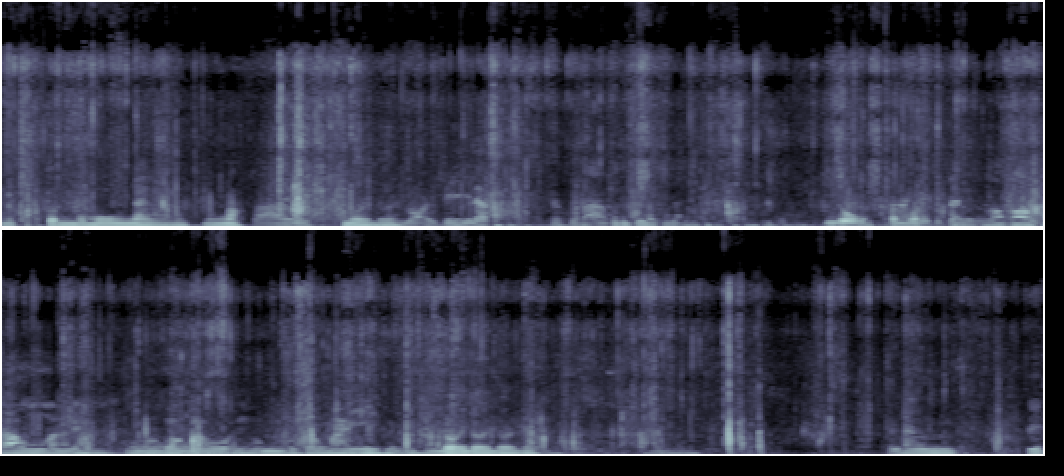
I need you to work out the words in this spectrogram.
มต้นมะม่วงใหญ่เนาะพี่น้องเนาะลายโดยโดยลอยพี่แล้วแต่คุณภาพก็จะ โยกันว่าเป็นห้องกองเก่าอันนี้ห้องกองเก่าอันนี้ห้องกองใหม่เพิ่นโดยโดยโดยโดยเป็นทั้งติด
